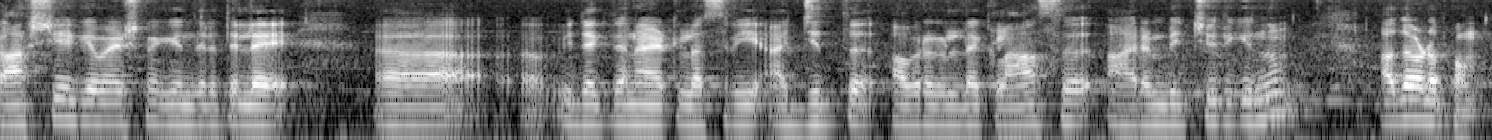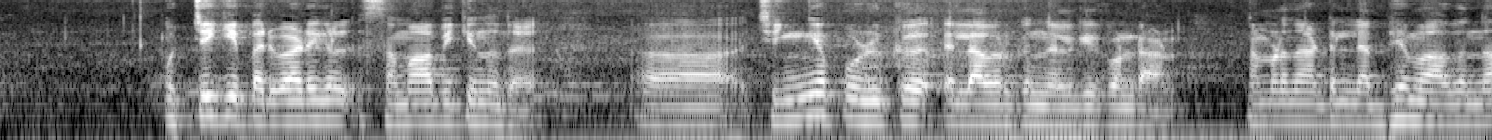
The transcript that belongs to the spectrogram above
കാർഷിക ഗവേഷണ കേന്ദ്രത്തിലെ വിദഗ്ധനായിട്ടുള്ള ശ്രീ അജിത്ത് അവരുടെ ക്ലാസ് ആരംഭിച്ചിരിക്കുന്നു. അതോടൊപ്പം ഉച്ചയ്ക്ക് പരിപാടികൾ സമാപിക്കുന്നത് ചിങ്ങപ്പുഴുക്ക് എല്ലാവർക്കും നൽകിക്കൊണ്ടാണ്. നമ്മുടെ നാട്ടിൽ ലഭ്യമാകുന്ന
